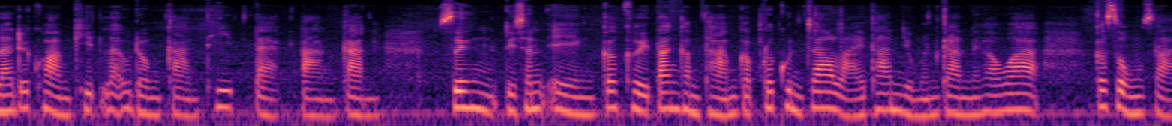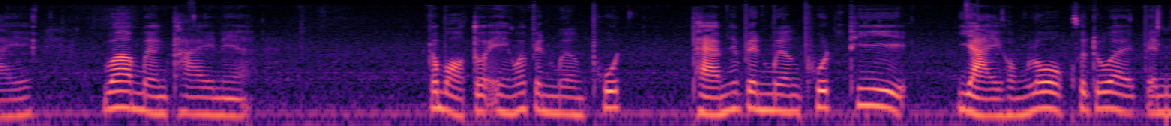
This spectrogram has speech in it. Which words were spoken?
และด้วยความคิดและอุดมการณ์ที่แตกต่างกัน ซึ่งดิฉันเองก็เคยตั้งคำถามกับพระคุณเจ้าหลายท่านอยู่เหมือนกันนะคะว่า ก็สงสัยว่าเมืองไทยเนี่ยก็บอกตัวเองว่าเป็นเมืองพุทธ แถมยังเป็นเมืองพุทธที่ใหญ่ของโลกซะด้วยเป็น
